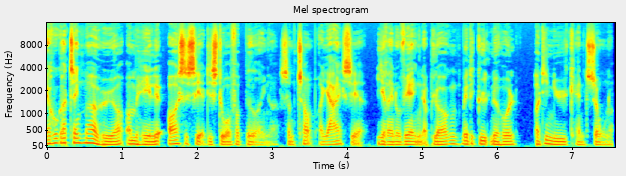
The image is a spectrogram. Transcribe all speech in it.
Jeg kunne godt tænke mig at høre, om Helle også ser de store forbedringer, som Tom og jeg ser i renoveringen af blokken med det gyldne hul og de nye kantzoner.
